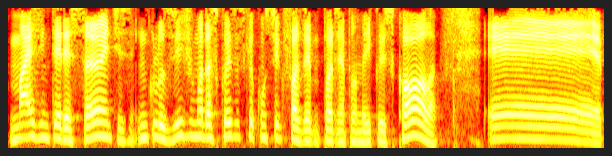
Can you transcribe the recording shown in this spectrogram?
mais interessantes. Inclusive, uma das coisas que eu consigo fazer, por exemplo, no microescola, é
